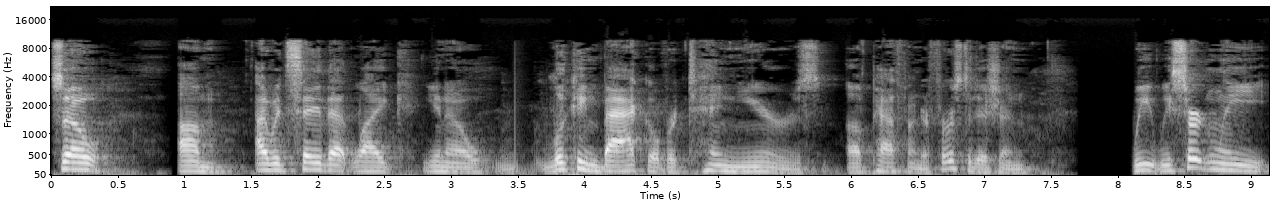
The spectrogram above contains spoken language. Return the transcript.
So um, I would say that, like, you know, looking back over 10 years of Pathfinder First Edition, we, we certainly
